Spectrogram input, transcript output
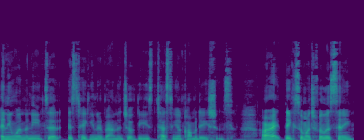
anyone that needs it is taking advantage of these testing accommodations. All right, thanks so much for listening.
